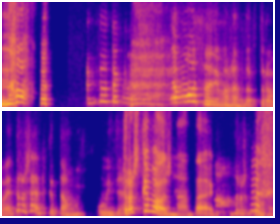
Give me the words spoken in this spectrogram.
No. To tak za mocno nie można torturować, troszeczkę tam ujdzie. Troszkę można, tak. No, troszkę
